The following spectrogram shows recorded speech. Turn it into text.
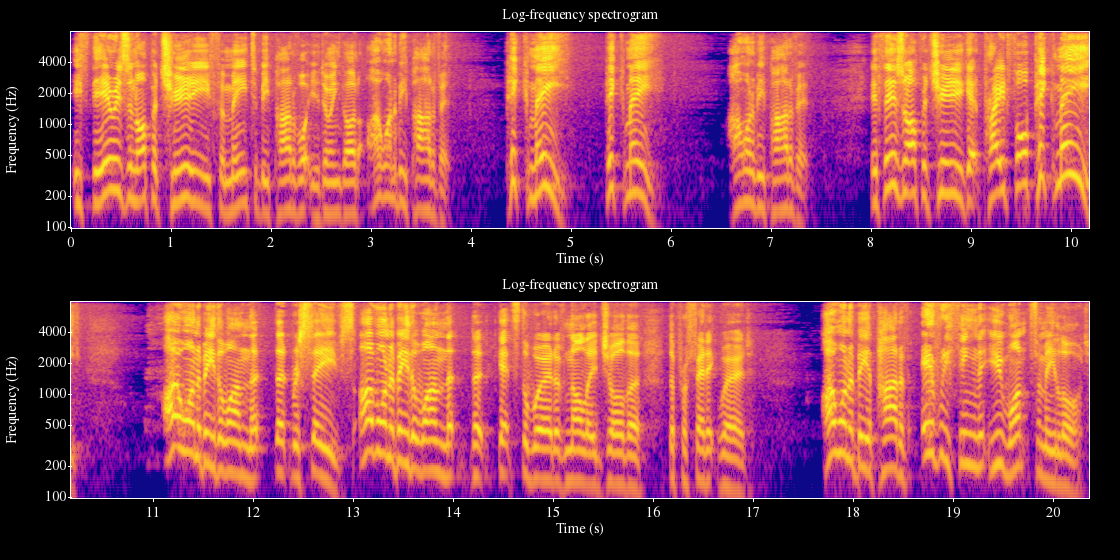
If there is an opportunity for me to be part of what you're doing, God, I want to be part of it. Pick me. Pick me. I want to be part of it. If there's an opportunity to get prayed for, pick me. I want to be the one that, that receives. I want to be the one that, that gets the word of knowledge or the, the prophetic word. I want to be a part of everything that you want for me, Lord.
